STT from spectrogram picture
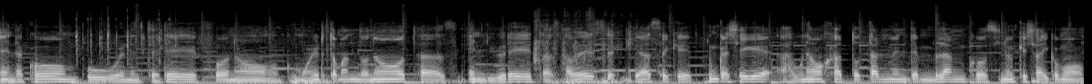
en la compu, en el teléfono, como ir tomando notas, en libretas a veces, que hace que nunca llegue a una hoja totalmente en blanco, sino que ya hay como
